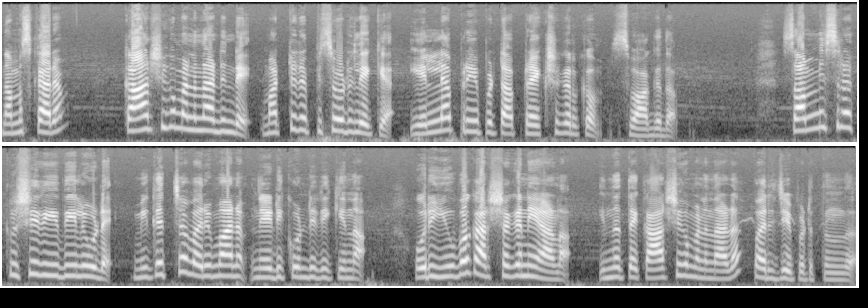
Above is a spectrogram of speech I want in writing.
നമസ്കാരം. കാർഷിക മലനാടിന്റെ മറ്റൊരു എപ്പിസോഡിലേക്ക് എല്ലാ പ്രിയപ്പെട്ട പ്രേക്ഷകർക്കും സ്വാഗതം. സമ്മിശ്ര കൃഷി രീതിയിലൂടെ മികച്ച വരുമാനം നേടിക്കൊണ്ടിരിക്കുന്ന ഒരു യുവ കർഷകനെയാണ് ഇന്നത്തെ കാർഷിക മലനാട് പരിചയപ്പെടുത്തുന്നത്.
